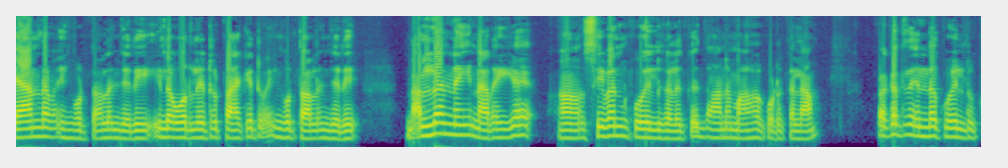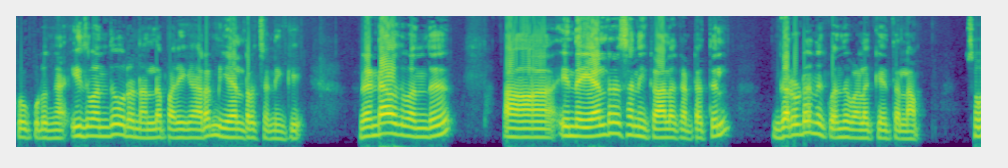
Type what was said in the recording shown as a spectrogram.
கேனில் வாங்கி கொடுத்தாலும் சரி இல்லை ஒரு லிட்டர் பாக்கெட் வாங்கி கொடுத்தாலும் சரி நல்லெண்ணெய் நிறைய சிவன் கோயில்களுக்கு தானமாக கொடுக்கலாம். பக்கத்தில் எந்த கோயில் இருக்கோ கொடுங்க. இது வந்து ஒரு நல்ல பரிகாரம் ஏழரை சனிக்கு. ரெண்டாவது வந்து இந்த ஏழரை சனி காலகட்டத்தில் கருடனுக்கு வந்து விளக்கேற்றலாம் ஸோ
